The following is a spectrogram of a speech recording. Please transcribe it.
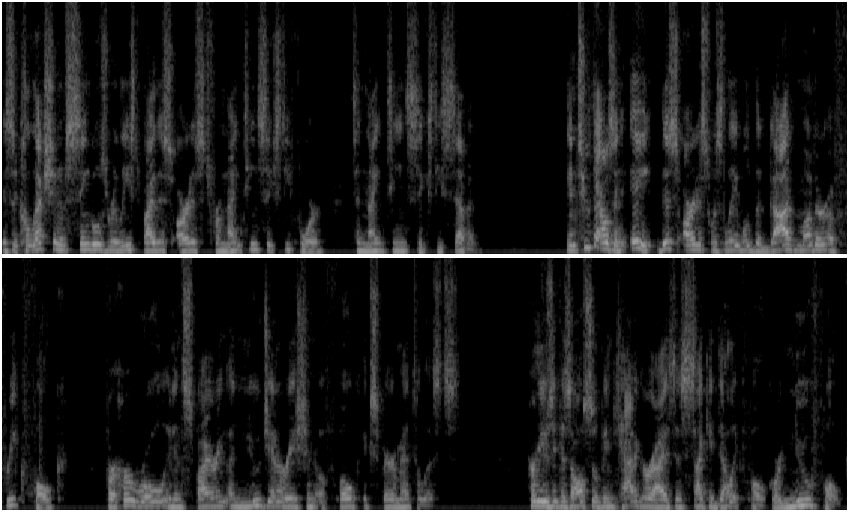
is a collection of singles released by this artist from 1964 to 1967. In 2008, this artist was labeled the godmother of freak folk for her role in inspiring a new generation of folk experimentalists. Her music has also been categorized as psychedelic folk or new folk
